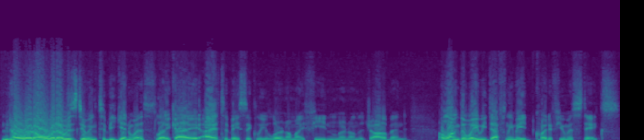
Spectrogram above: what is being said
know at all what I was doing to begin with. Like I, I had to basically learn on my feet and learn on the job. And along the way, we definitely made quite a few mistakes.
